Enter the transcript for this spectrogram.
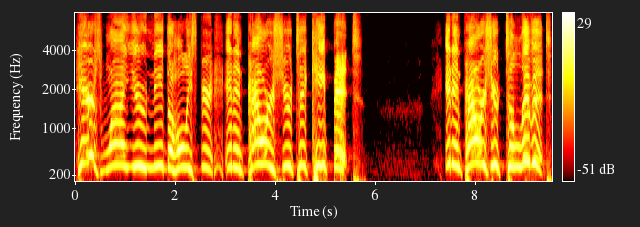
Here's why you need the Holy Spirit. It empowers you to keep it. It empowers you to live it.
